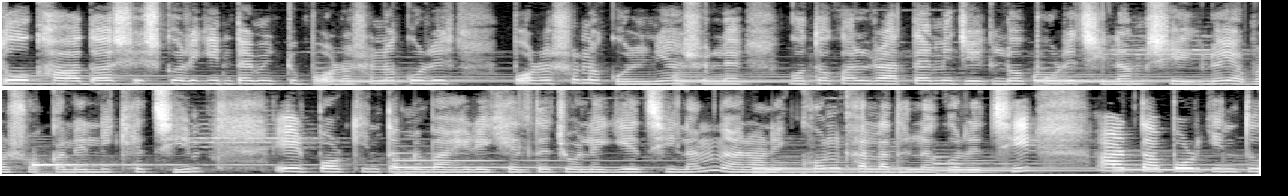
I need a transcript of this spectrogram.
তো খাওয়া দাওয়া শেষ করে কিন্তু আমি একটু পড়াশোনা করে, পড়াশোনা করিনি। আসলে গতকাল রাতে আমি যেগুলো পড়েছিলাম সেগুলোই আবার সকালে লিখেছি। এরপর কিন্তু আমি বাহিরে খেলতে চলে গিয়েছিলাম আর অনেকক্ষণ খেলাধুলা করেছি। আর তারপর কিন্তু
